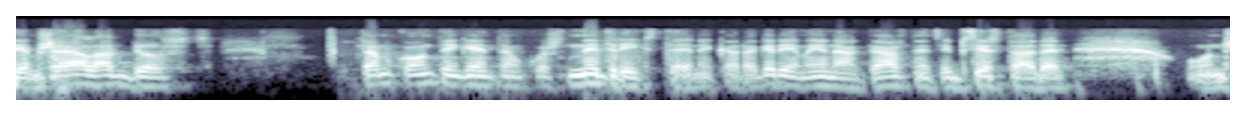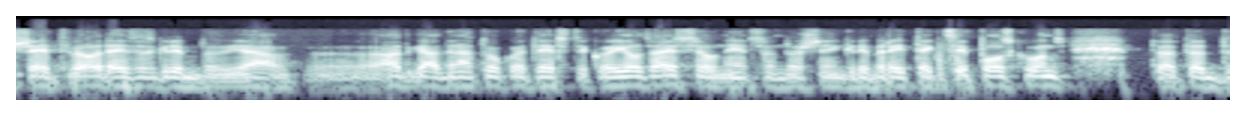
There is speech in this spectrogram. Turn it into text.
diemžēl atbilst tam kontingentam, kurš nedrīkstēja nekādā gadījumā ienākt ārstniecības iestādē. Un šeit vēlreiz es gribu jā, atgādināt to, ko teica tikko Ilza aizsilniece, un droši vien gribu arī teikt Cipuls kundze. Tātad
